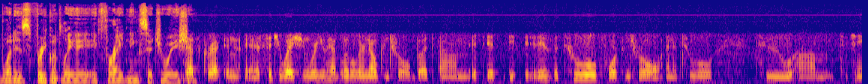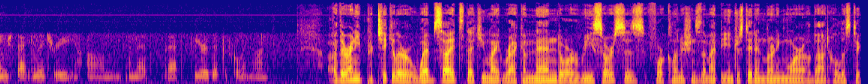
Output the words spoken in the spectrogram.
what is frequently a, a frightening situation. That's correct. In, in, a situation where you have little or no control, but um, it, it, it, it is a tool for control and a tool to um, to change that imagery um, and that that fear that's going on. Are there any particular websites that you might recommend or resources for clinicians that might be interested in learning more about holistic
